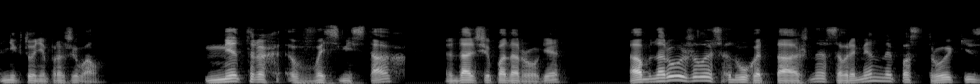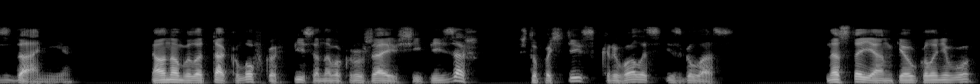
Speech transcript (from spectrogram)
никто не проживал. Метрах в восьмистах дальше по дороге обнаружилось двухэтажное современной постройки здание. Оно было так ловко вписано в окружающий пейзаж, что почти скрывалось из глаз. На стоянке около него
